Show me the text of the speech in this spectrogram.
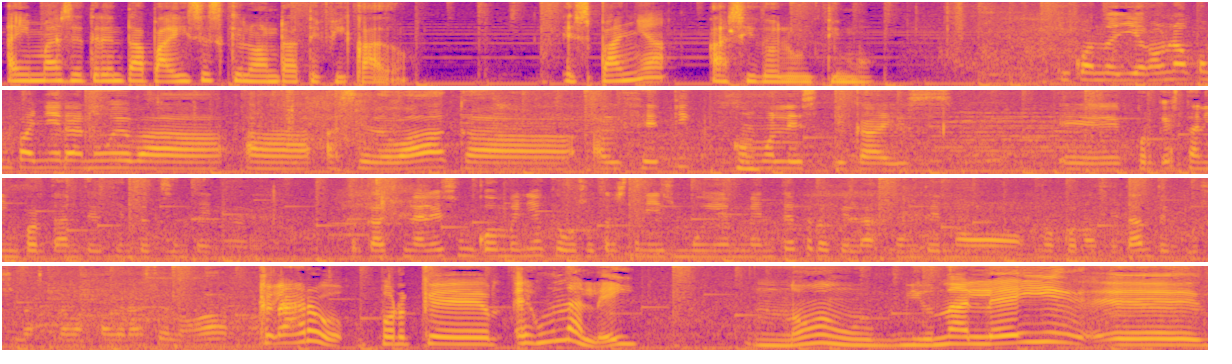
hay más de 30 países que lo han ratificado. España ha sido el último. Y cuando llega una compañera nueva a, a SEDOAC, al CETIC, ¿cómo le explicáis eh, por qué es tan importante el 189. Porque al final es un convenio que vosotras tenéis muy en mente, pero que la gente no, no conoce tanto, incluso las trabajadoras del hogar. Claro, porque es una ley, ¿no? Y una ley, eh,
